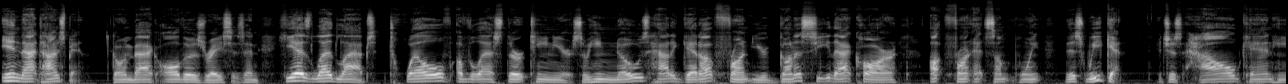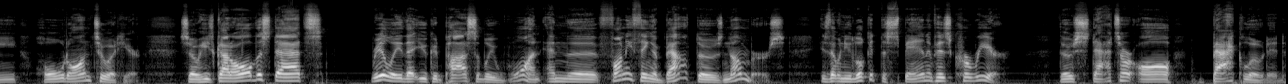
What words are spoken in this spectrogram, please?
in that time span, going back all those races. And he has led laps 12 of the last 13 years. So he knows how to get up front. You're going to see that car up front at some point this weekend. It's just how can he hold on to it here? So he's got all the stats really that you could possibly want. And the funny thing about those numbers is that when you look at the span of his career, those stats are all backloaded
